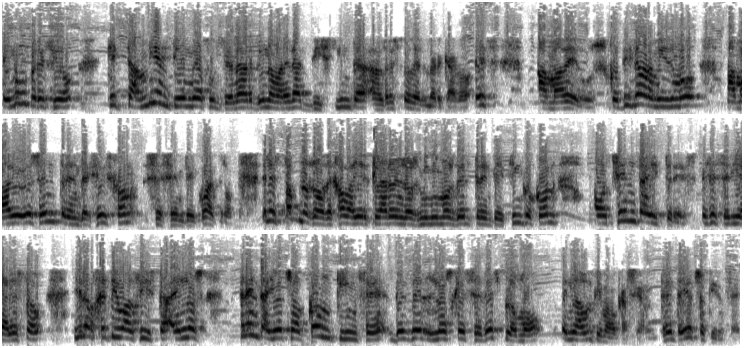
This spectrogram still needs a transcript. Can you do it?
en un precio que también tiende a funcionar de una manera distinta al resto del mercado. Es Amadeus. Cotiza ahora mismo Amadeus en 36,64. El stop nos lo dejaba ayer claro en los mínimos del 35,83. Ese sería el stop. Y el objetivo alcista en los 38,15 desde los que se desplomó en la última ocasión. 38,15.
